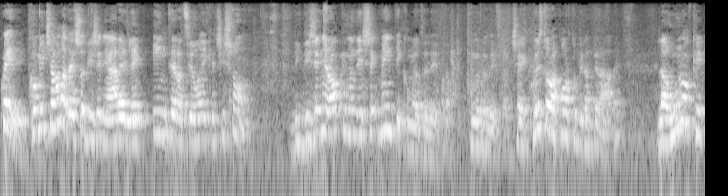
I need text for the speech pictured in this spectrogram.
Quindi cominciamo adesso a disegnare le interazioni che ci sono. Li disegnerò come dei segmenti, come ho detto. detto. C'è questo rapporto bilaterale, la 1 che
